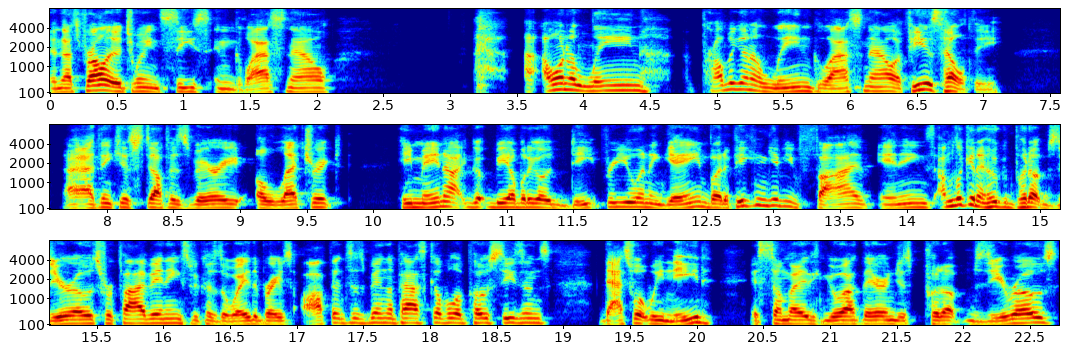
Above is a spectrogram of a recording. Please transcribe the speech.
and that's probably between Cease and Glasnow. I, I want to lean. Probably going to lean Glasnow if he is healthy. I, think his stuff is very electric. He may not be able to go deep for you in a game, but if he can give you five innings, I'm looking at who can put up zeros for five innings because the way the Braves offense has been the past couple of postseasons, that's what we need is somebody that can go out there and just put up zeros.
